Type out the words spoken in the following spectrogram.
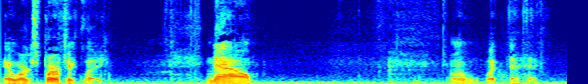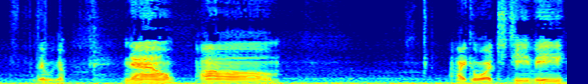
It works perfectly. Now, oh, what the heck? There we go. Now, um, I can watch TV,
